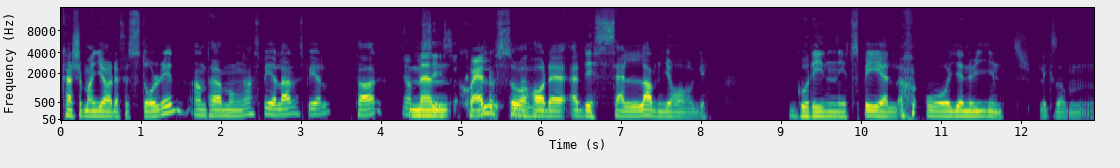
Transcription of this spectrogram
kanske man gör det för storyn, antar jag många spelar spel för. Ja, Men själv så har det, är det sällan jag går in i ett spel och genuint liksom,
